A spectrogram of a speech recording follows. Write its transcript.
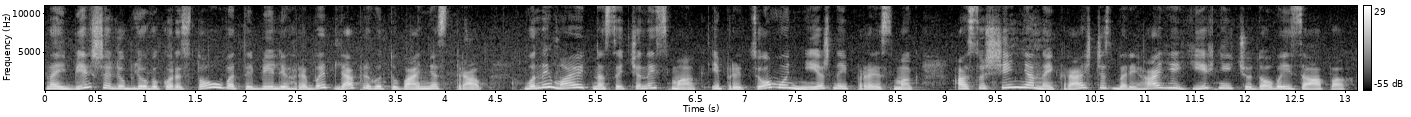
Найбільше люблю використовувати білі гриби для приготування страв. Вони мають насичений смак і при цьому ніжний присмак, а сушіння найкраще зберігає їхній чудовий запах.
